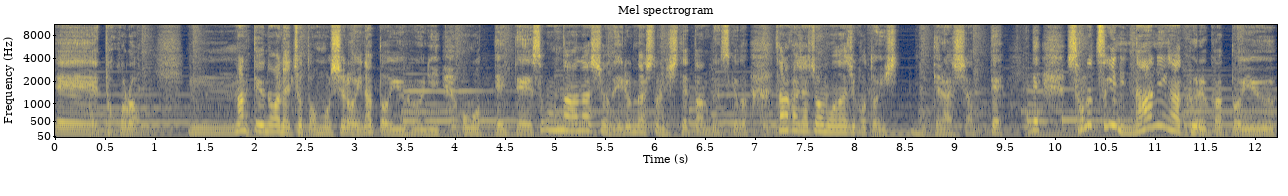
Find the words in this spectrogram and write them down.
えー、ところ。うんなんていうのはねちょっと面白いなというふうに思っていてそんな話をねいろんな人にしてたんですけど田中社長も同じことを言ってらっしゃってでその次に何が来るかという、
